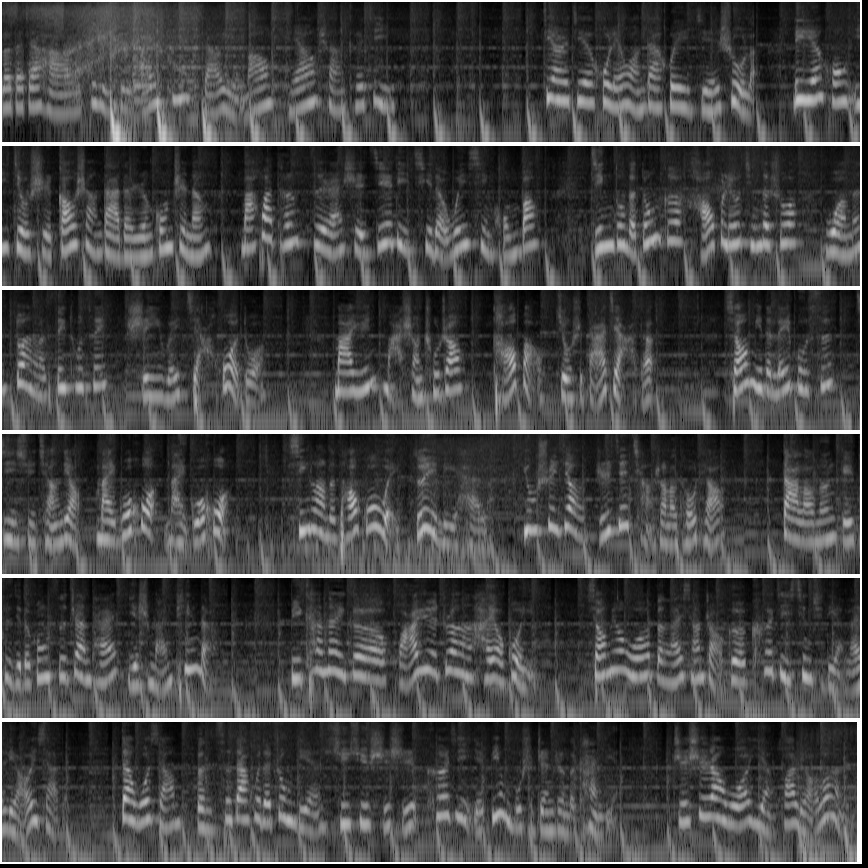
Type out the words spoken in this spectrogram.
Hello，大家好，这里是 IT 小野猫喵上科技。第二届互联网大会结束了，李彦宏依旧是高尚大的人工智能，马化腾自然是接地气的微信红包，京东的东哥毫不留情地说：“我们断了 C to C 是因为假货多。”马云马上出招，淘宝就是打假的。小米的雷布斯继续强调买国货，买国货。新浪的曹国伟最厉害了，用睡觉直接抢上了头条。大佬们给自己的公司站台也是蛮拼的，比看那个《华岳传》还要过瘾。小喵，我本来想找个科技兴趣点来聊一下的，但我想本次大会的重点虚虚实实，科技也并不是真正的看点，只是让我眼花缭乱了。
